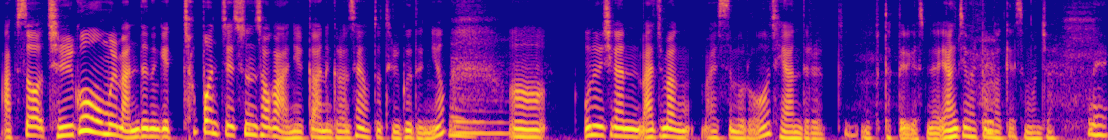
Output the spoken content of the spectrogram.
앞서 즐거움을 만드는 게 첫 번째 순서가 아닐까 하는 그런 생각도 들거든요. 음. 어, 오늘 시간 마지막 말씀으로 제안들을 부탁드리겠습니다. 양지 활동가께서 먼저. 네.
